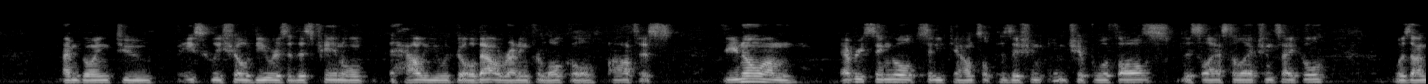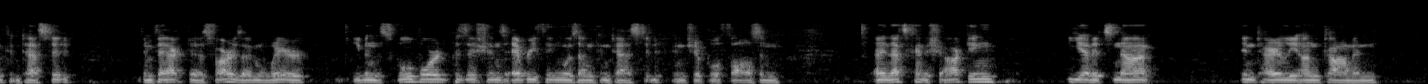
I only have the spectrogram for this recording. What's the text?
I'm going to basically show viewers of this channel how you would go about running for local office. You know, um, every single city council position in Chippewa Falls this last election cycle was uncontested. In fact, as far as I'm aware, even the school board positions, everything was uncontested in Chippewa Falls. And, and that's kind of shocking, yet it's not entirely uncommon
